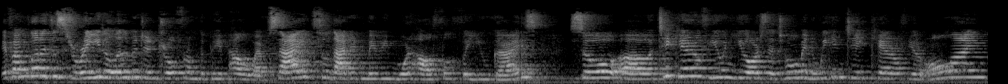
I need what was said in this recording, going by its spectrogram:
If I'm gonna just read a little bit intro from the PayPal website so that it may be more helpful for you guys. So uh, take care of you and yours at home and we can take care of your online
